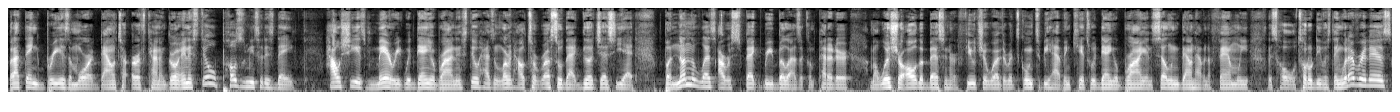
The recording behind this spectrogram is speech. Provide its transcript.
but I think Brie is a more down to earth kind of girl. And it still puzzles me to this day how she is married with Daniel Bryan and still hasn't learned how to wrestle that good just yet. But nonetheless, I respect Brie Bella as a competitor. I wish her all the best in her future, whether it's going to be having kids with Daniel Bryan, settling down, having a family, this whole Total Divas thing, whatever it is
